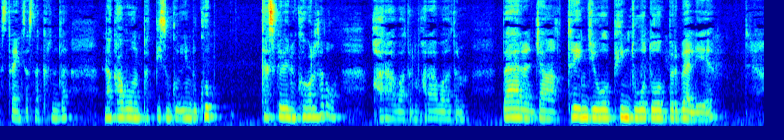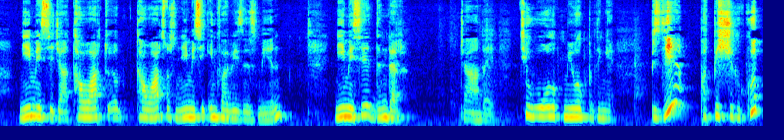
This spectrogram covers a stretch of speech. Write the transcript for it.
страницасына кірдім да. На кого он подписан? Енді көп кәсіпкерлермен көп араласады ғой. Қарап жатырмын қарап жатырмын бәрі жаңағы трендиол пиндодо бір бәле. Немесе жаңағы тауар тауар сосын немесе инфобизнесмен немесе діндар. Жаңағыдай теолог миолог бірдеңе. Бізде подписчигі көп.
